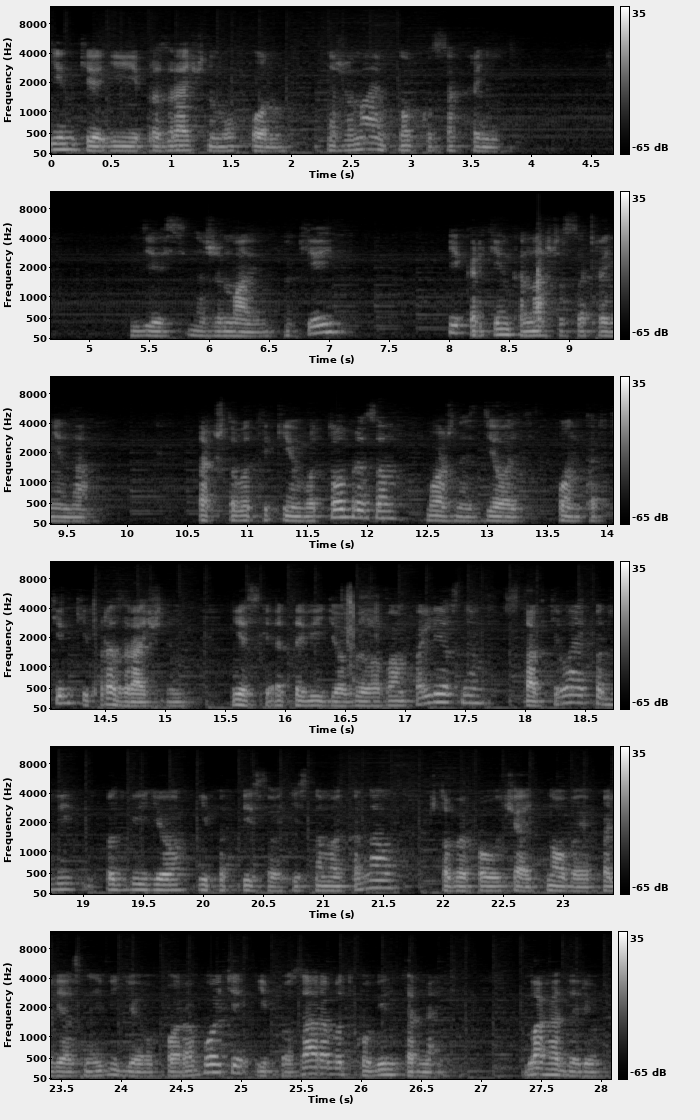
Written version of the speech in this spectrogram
картинке и прозрачному фону. Нажимаем кнопку «Сохранить». Здесь нажимаем ОК. И картинка наша сохранена. Так что вот таким вот образом можно сделать фон картинки прозрачным. Если это видео было вам полезным, ставьте лайк под, ви под видео и подписывайтесь на мой канал, чтобы получать новые полезные видео по работе и по заработку в интернете. Благодарю.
